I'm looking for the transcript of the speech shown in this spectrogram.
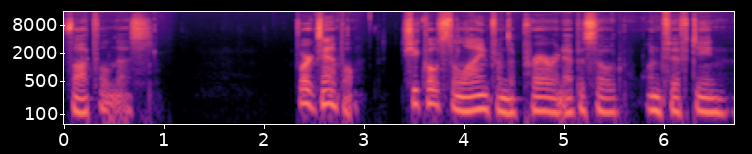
thoughtfulness. For example, she quotes the line from the prayer in episode 115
